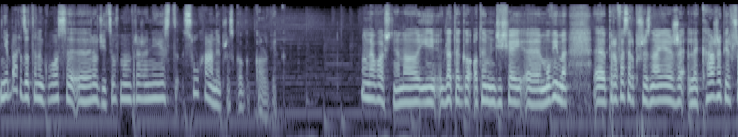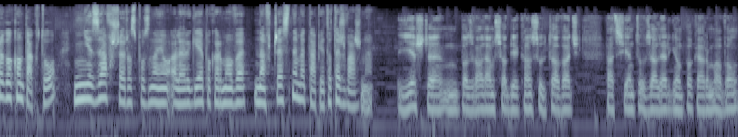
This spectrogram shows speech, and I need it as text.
nie bardzo ten głos e, rodziców, mam wrażenie, jest słuchany przez kogokolwiek. No właśnie, no i dlatego o tym dzisiaj e, mówimy. E, profesor przyznaje, że lekarze pierwszego kontaktu nie zawsze rozpoznają alergie pokarmowe na wczesnym etapie. To też ważne. Jeszcze pozwalam sobie konsultować pacjentów z alergią pokarmową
